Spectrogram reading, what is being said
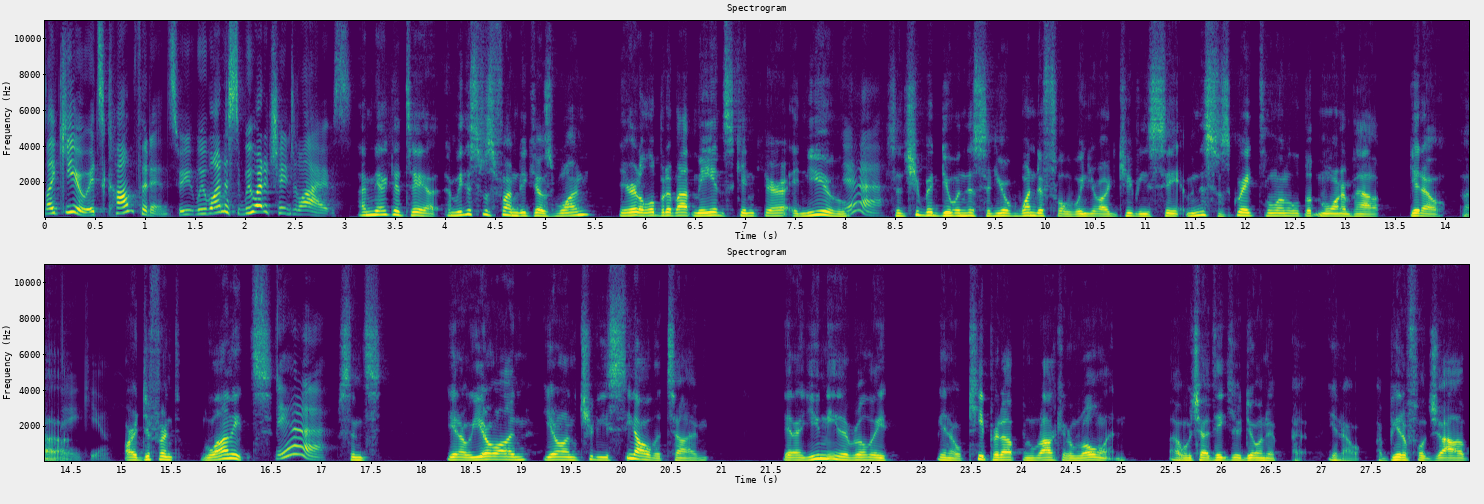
like you it's confidence we, we want to we want to change lives I mean, I could tell you, I mean, this was fun because one, you heard a little bit about me and skincare, and you, yeah since you've been doing this and you're wonderful when you're on QVC. I mean, this was great to learn a little bit more about, you know, uh, thank you our different lines. yeah Since, you know, you're on you're on QVC all the time, you know, you need to really, you know, keep it up and rock and rolling, uh, which I think you're doing a, a you know a beautiful job.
